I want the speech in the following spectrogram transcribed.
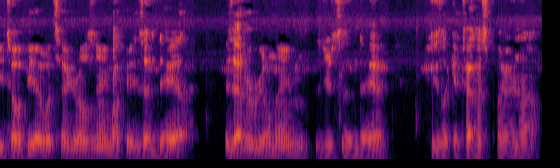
Utopia. What's that girl's name? Okay, Zendaya. Is that her real name? Is just Zendaya? She's like a tennis player now.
